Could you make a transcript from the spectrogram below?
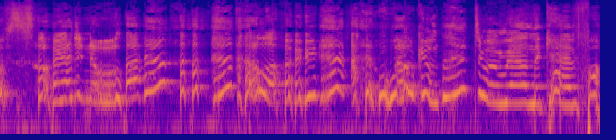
I'm sorry, I didn't know all that. Hello, and welcome to Around the Campfire.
